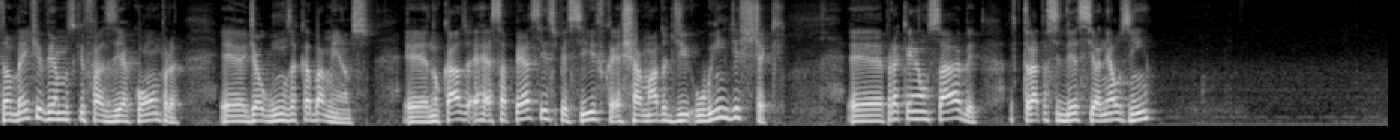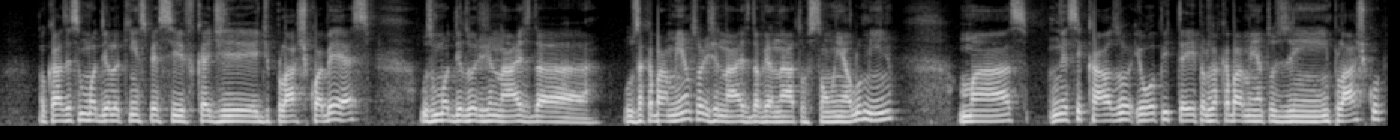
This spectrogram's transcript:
Também tivemos que fazer a compra é, de alguns acabamentos. É, no caso, essa peça específica é chamada de wind check. É, Para quem não sabe, trata-se desse anelzinho no caso, esse modelo aqui em específico é de, de plástico ABS. Os modelos originais da... Os acabamentos originais da Venator são em alumínio, mas nesse caso eu optei pelos acabamentos em, em plástico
